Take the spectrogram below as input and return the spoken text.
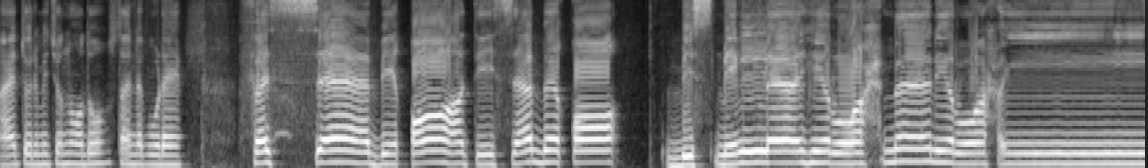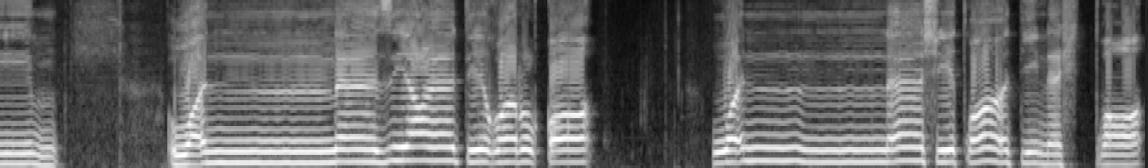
ആയത്ത് ഒരുമിച്ച് ഒന്ന് ഓതൂ ഉസ്താദിന്റെ കൂടെ. ഫസ്സബിഖാത്തി സബ്ഖാ. بسم الله الرحمن الرحيم. والنازعات غرقا والناشطات نشطا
